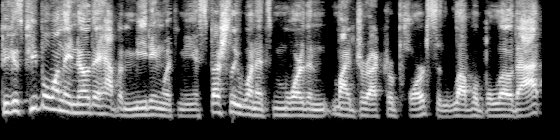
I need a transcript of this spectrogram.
because people, when they know they have a meeting with me, especially when it's more than my direct reports and level below that,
